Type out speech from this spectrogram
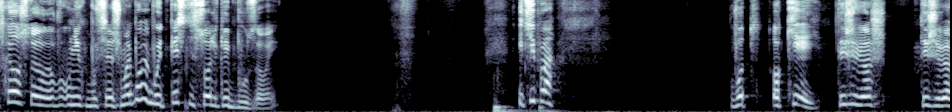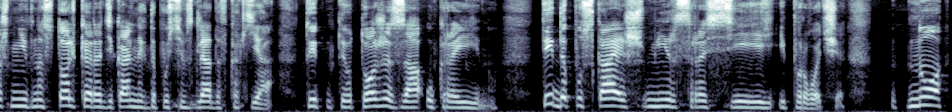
сказал, что у них в следующем альбоме будет песня с Ольгой Бузовой. И типа, вот окей, ты живешь ты живешь не в настолько радикальных, допустим, взглядов, как я. Ты, ты тоже за Украину. Ты допускаешь мир с Россией и прочее. Но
